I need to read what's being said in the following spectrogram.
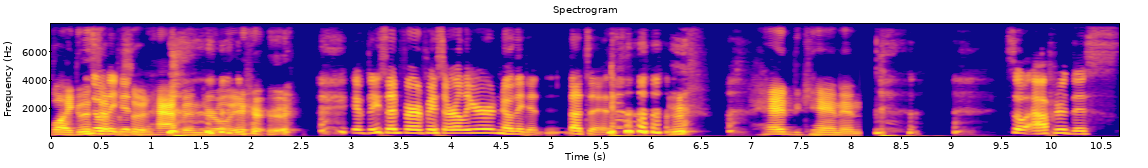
like this No, episode happened earlier. if they said Ferret Face earlier, no, they didn't. That's it. Head canon. so after this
